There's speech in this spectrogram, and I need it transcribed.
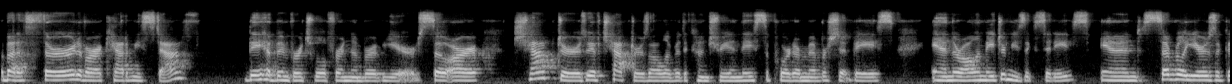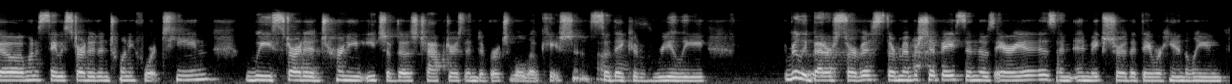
about a third of our Academy staff. They have been virtual for a number of years. So our chapters, we have chapters all over the country and they support our membership base and they're all in major music cities. And several years ago, I want to say we started in 2014, we started turning each of those chapters into virtual locations so they oh, could really really better service their membership base in those areas and, and make sure that they were handling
